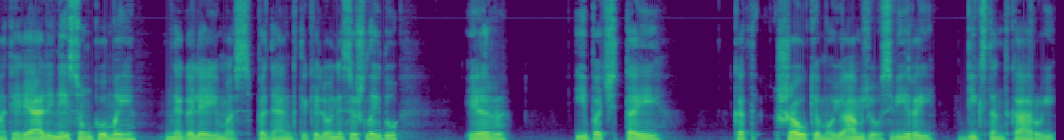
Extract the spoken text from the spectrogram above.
Materialiniai sunkumai, negalėjimas padengti kelionės išlaidų ir ypač tai, kad šaukiamojo amžiaus vyrai, vykstant karui,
